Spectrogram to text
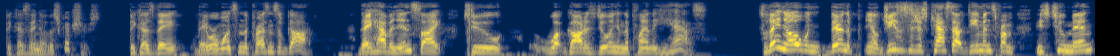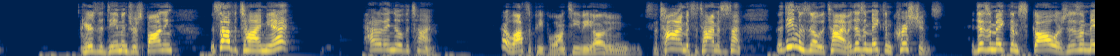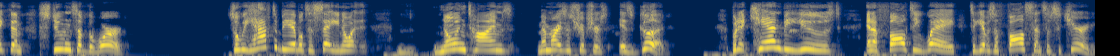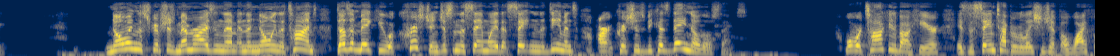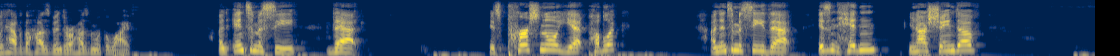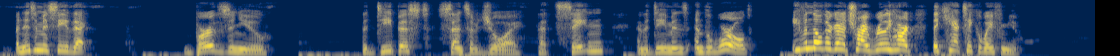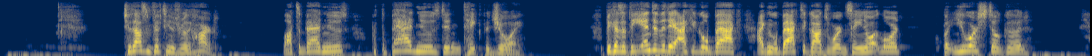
Because they know the scriptures. Because they, they were once in the presence of God. They have an insight to what God is doing in the plan that He has. So they know when they're in the, you know, Jesus has just cast out demons from these two men. Here's the demons responding. It's not the time yet. How do they know the time? There are lots of people on TV. Oh, it's the time, it's the time, it's the time. The demons know the time. It doesn't make them Christians. It doesn't make them scholars. It doesn't make them students of the Word. So we have to be able to say, you know what? Knowing times, memorizing scriptures is good. But it can be used in a faulty way to give us a false sense of security. Knowing the scriptures, memorizing them, and then knowing the times doesn't make you a Christian just in the same way that Satan and the demons aren't Christians because they know those things. What we're talking about here is the same type of relationship a wife would have with a husband or a husband with a wife. An intimacy that is personal yet public. An intimacy that isn't hidden, you're not ashamed of. An intimacy that births in you the deepest sense of joy that Satan and the demons and the world, even though they're going to try really hard, they can't take away from you. 2015 was really hard. Lots of bad news, but the bad news didn't take the joy. Because at the end of the day, I could go back, I can go back to God's word and say, you know what, Lord? But you are still good.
